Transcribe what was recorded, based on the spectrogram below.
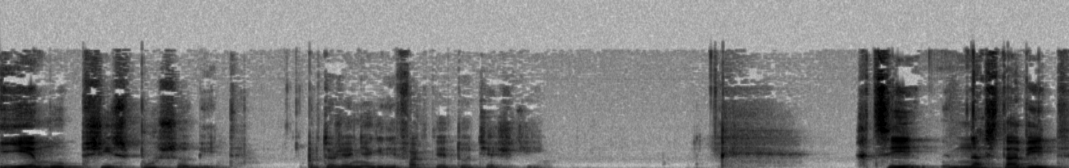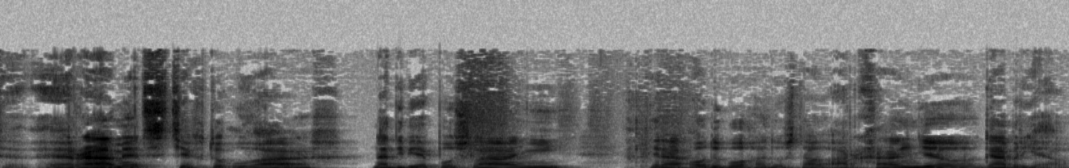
jemu přizpůsobit. Protože někdy fakt je to těžký. Chci nastavit rámec těchto úvah na dvě poslání, která od Boha dostal archanděl Gabriel.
